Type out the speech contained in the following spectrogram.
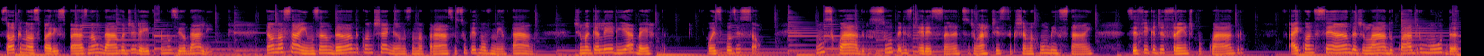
Só que o nosso Paris Paz não dava direito para o Museu Dali. Então nós saímos andando quando chegamos numa praça super movimentada, tinha uma galeria aberta com exposição. Uns quadros super interessantes de um artista que chama Rubinstein. Você fica de frente para o quadro, aí quando você anda de lado, o quadro muda.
